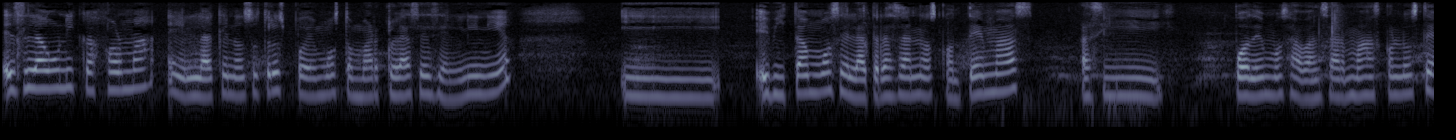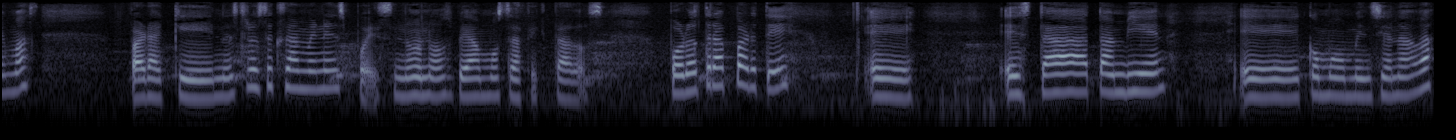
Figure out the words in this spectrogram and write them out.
es la única forma en la que nosotros podemos tomar clases en línea y evitamos el atrasarnos con temas, así podemos avanzar más con los temas para que nuestros exámenes pues no nos veamos afectados. Por otra parte, eh, Está también, eh, como mencionaba,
